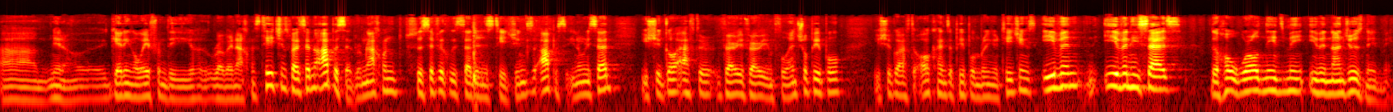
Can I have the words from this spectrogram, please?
um, you know, getting away from the Rabbi Nachman's teachings, but I said no, opposite. Rabbi Nachman specifically said in his teachings, opposite. You know what he said? You should go after very, very influential people. You should go after all kinds of people and bring your teachings. Even, even he says, the whole world needs me, even non-Jews need me.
